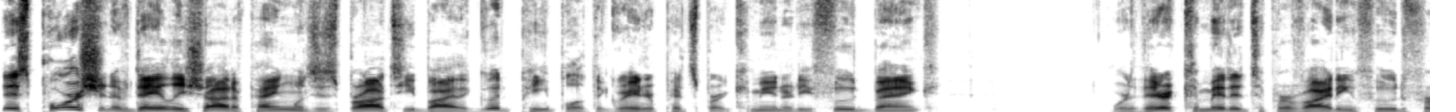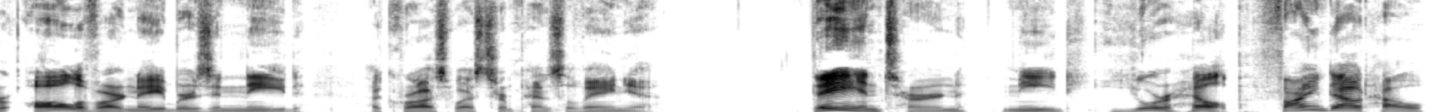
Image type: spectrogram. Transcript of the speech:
This portion of Daily Shot of Penguins is brought to you by the good people at the Greater Pittsburgh Community Food Bank, where they're committed to providing food for all of our neighbors in need across Western Pennsylvania. They, in turn, need your help. Find out how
